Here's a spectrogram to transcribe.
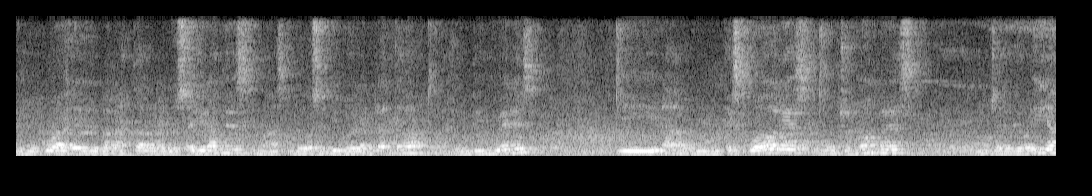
en el cual van a estar los seis grandes, más los dos equipos de La Plata, Argentina y Vélez. Y nada, exjugadores, muchos nombres, eh, mucha categoría,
